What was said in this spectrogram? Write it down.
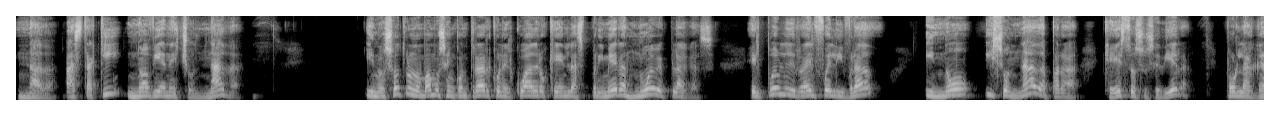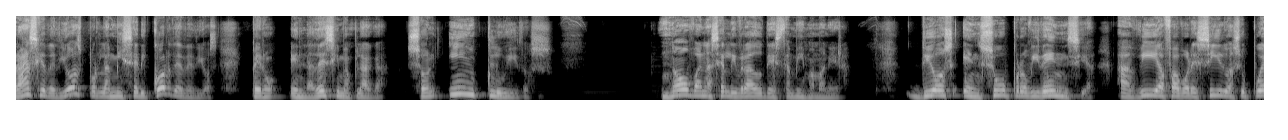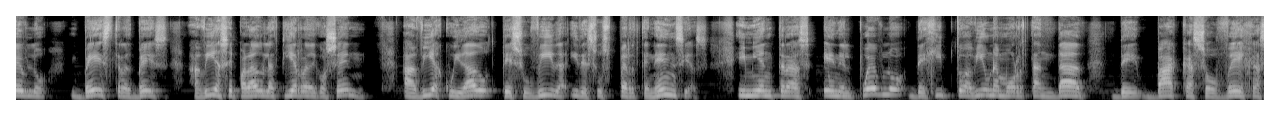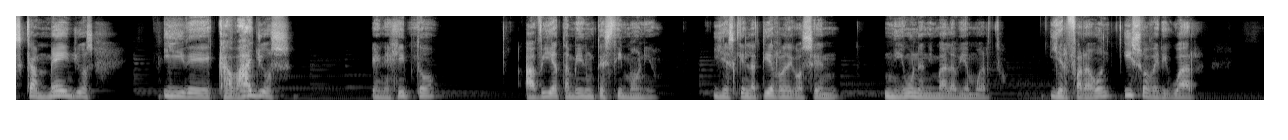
Nada. Hasta aquí no habían hecho nada. Y nosotros nos vamos a encontrar con el cuadro que en las primeras nueve plagas el pueblo de Israel fue librado y no hizo nada para que esto sucediera, por la gracia de Dios, por la misericordia de Dios. Pero en la décima plaga son incluidos no van a ser librados de esta misma manera. Dios en su providencia había favorecido a su pueblo vez tras vez, había separado la tierra de Gosén, había cuidado de su vida y de sus pertenencias. Y mientras en el pueblo de Egipto había una mortandad de vacas, ovejas, camellos y de caballos, en Egipto había también un testimonio, y es que en la tierra de Gosén ni un animal había muerto. Y el faraón hizo averiguar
